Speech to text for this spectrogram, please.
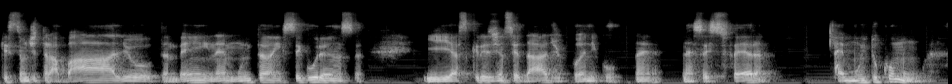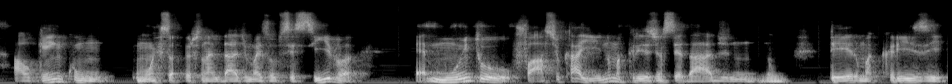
questão de trabalho também, né, muita insegurança. E as crises de ansiedade, o pânico, né, nessa esfera é muito comum. Alguém com, com essa personalidade mais obsessiva é muito fácil cair numa crise de ansiedade, num, num ter uma crise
